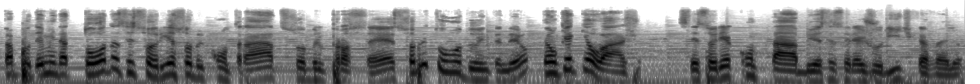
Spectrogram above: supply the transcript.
para poder me dar toda a assessoria sobre contrato, sobre processo, sobre tudo, entendeu? Então, o que é que eu acho? Assessoria contábil e assessoria jurídica, velho,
